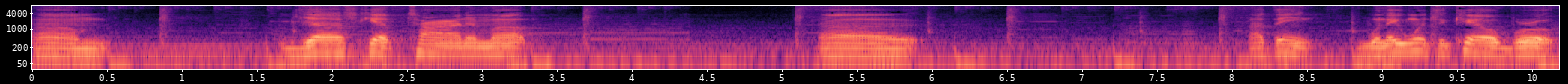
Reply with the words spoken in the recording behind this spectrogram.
um, Josh kept tying him up. Uh, I think when they went to Kell Brook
